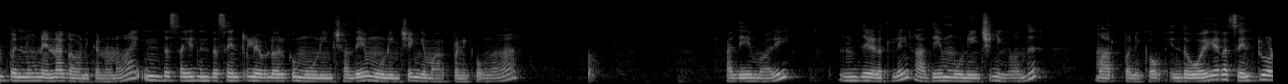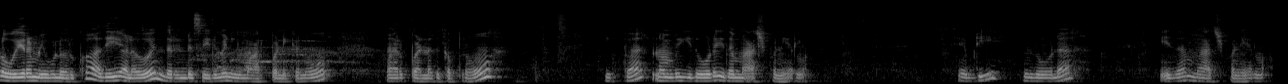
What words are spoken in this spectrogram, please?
இப்போ இன்னொன்று என்ன கவனிக்கணும்னா இந்த சைடு இந்த சென்டரில் எவ்வளோ இருக்குது மூணு இன்ச் அதே மூணு இன்ச்சு இங்கே மார்க் பண்ணிக்கோங்க. அதே மாதிரி இந்த இடத்துலையும் அதே மூணு இன்ச்சு நீங்கள் வந்து மார்க் பண்ணிக்கோங்க. இந்த உயரம் சென்டரோட உயரம் எவ்வளோ இருக்கோ அதே அளவு இந்த ரெண்டு சைடுமே நீங்கள் மார்க் பண்ணிக்கணும். மார்க் பண்ணதுக்கப்புறம் இப்போ நம்ம இதோட இதை மேஷ் பண்ணிடலாம். எப்படி? இதோட இதை மேட்ச் பண்ணிடலாம்.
